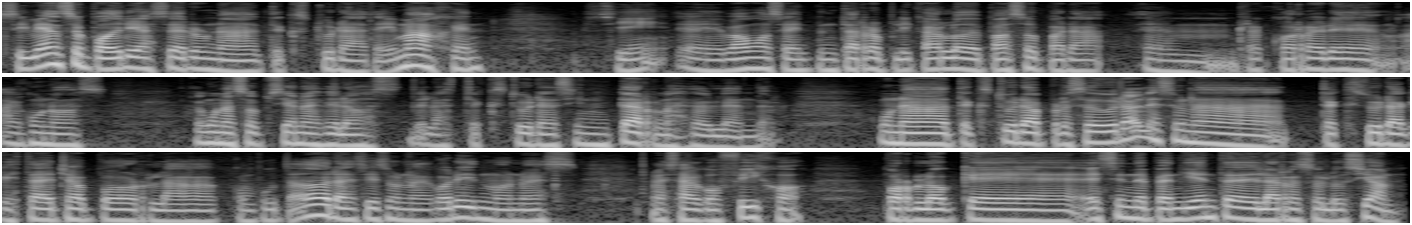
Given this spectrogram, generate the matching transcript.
si bien se podría hacer una textura de imagen, ¿sí? Eh, vamos a intentar replicarlo de paso para em, recorrer eh, algunas opciones de, los, de las texturas internas de Blender. Una textura procedural es una textura que está hecha por la computadora, si es un algoritmo, no es, no es algo fijo, por lo que es independiente de la resolución.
